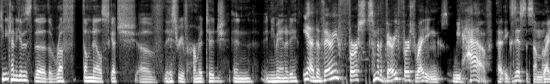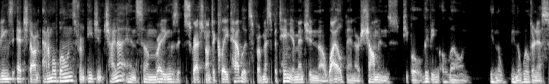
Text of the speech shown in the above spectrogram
Can you kind of give us the the rough thumbnail sketch of the history of hermitage in in humanity? Yeah, the very first, some of the very first writings we have that exist, some writings etched on animal bones from ancient China, and some writings scratched onto clay tablets from Mesopotamia mention uh, wild men or shamans, people living alone in the in the wilderness.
